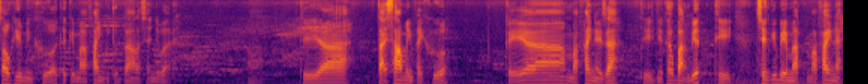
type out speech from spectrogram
Sau khi mình khứa thì cái má phanh của chúng ta nó sẽ như vậy đó. thì à, tại sao mình phải khứa cái à, má phanh này ra thì như các bạn biết thì trên cái bề mặt má phanh này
